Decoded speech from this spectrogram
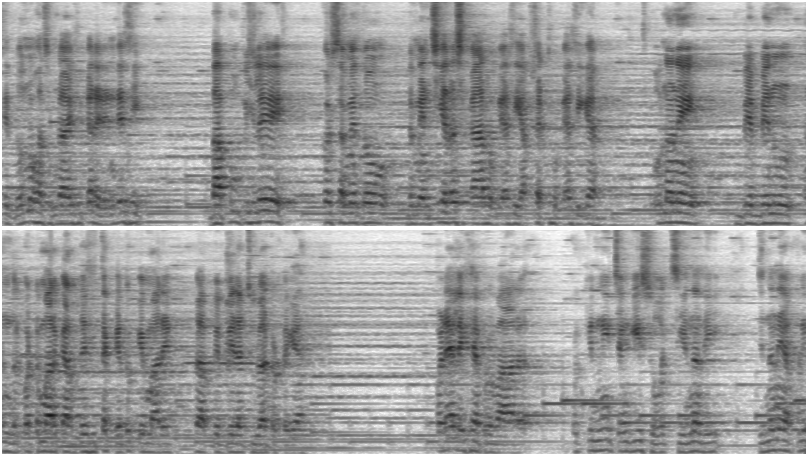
ਤੇ ਦੋਨੋਂ ਹਸਬੰਡ ਵਾਈਫ ਘਰੇ ਰਹਿੰਦੇ ਸੀ। ਬਾਪੂ ਪਿਛਲੇ ਕੁਝ ਸਮੇਂ ਤੋਂ ਡਿਮੈਂਸ਼ੀਆ ਦਾ ਸ਼ਿਕਾਰ ਹੋ ਗਿਆ ਸੀ ਅਪਸੈਟ ਹੋ ਗਿਆ ਸੀਗਾ। ਉਹਨਾਂ ਨੇ ਬੇਬੇ ਨੂੰ ਅੰਦਰ ਕੁੱਟਮਾਰ ਕਰਦੇ ਸੀ, ਧੱਕੇ ਧੁੱਕੇ ਮਾਰੇ ਬੇਬੇ ਦਾ ਚੂੜਾ ਟੁੱਟ ਗਿਆ। ਪੜਿਆ ਲਿਖਿਆ ਪਰਿਵਾਰ ਕਿੰਨੀ ਚੰਗੀ ਸੋਚ ਸੀ ਇਹਨਾਂ ਦੀ, ਜਿਨ੍ਹਾਂ ਨੇ ਆਪਣੀ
